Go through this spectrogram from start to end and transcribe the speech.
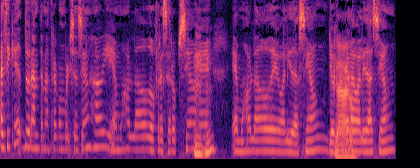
Así que durante nuestra conversación, Javi, hemos hablado de ofrecer opciones, hemos hablado de validación. Yo creo que la validación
